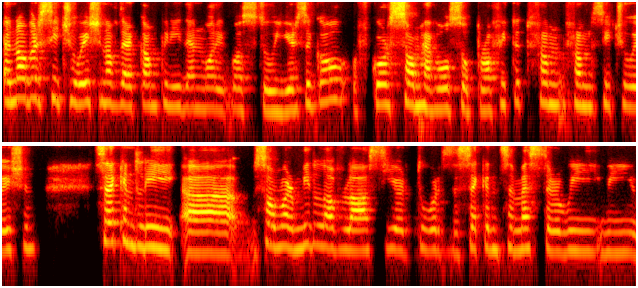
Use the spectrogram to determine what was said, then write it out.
another situation of their company than what it was two years ago. Of course, some have also profited from, from the situation. Secondly, uh, somewhere middle of last year, towards the second semester, we we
